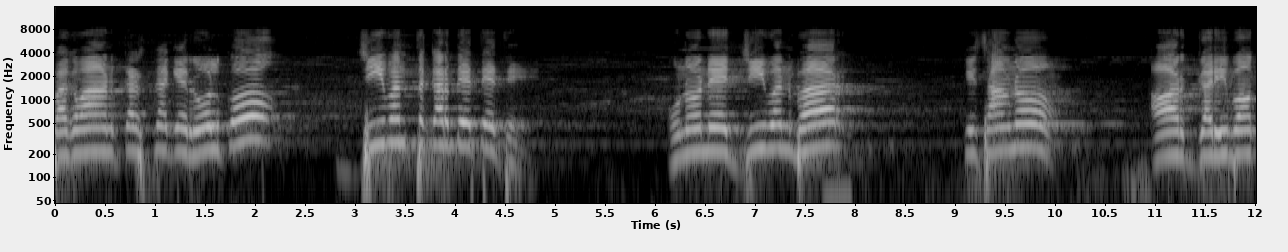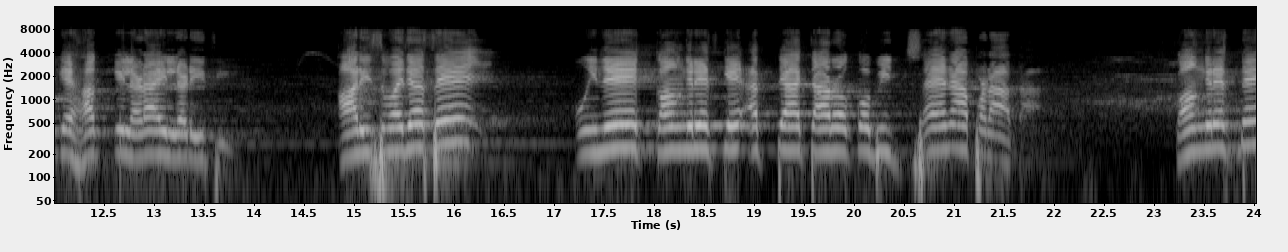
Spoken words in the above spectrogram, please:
भगवान कृष्ण के रोल को जीवंत कर देते थे उन्होंने जीवन भर किसानों और गरीबों के हक की लड़ाई लड़ी थी और इस वजह से उन्हें कांग्रेस के अत्याचारों को भी सहना पड़ा था कांग्रेस ने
